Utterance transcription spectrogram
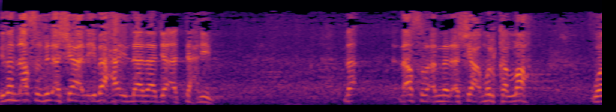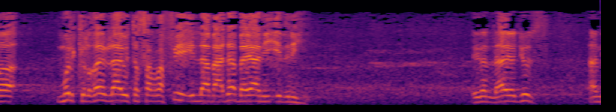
إذا الأصل في الأشياء الإباحة إلا لا جاء التحريم. لا الأصل أن الأشياء ملك الله وملك الغير لا يتصرف فيه إلا بعد بيان إذنه. إذا لا يجوز أن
